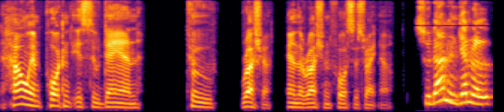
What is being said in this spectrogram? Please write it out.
How important is Sudan to Russia and the Russian forces right now? Sudan, in general,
